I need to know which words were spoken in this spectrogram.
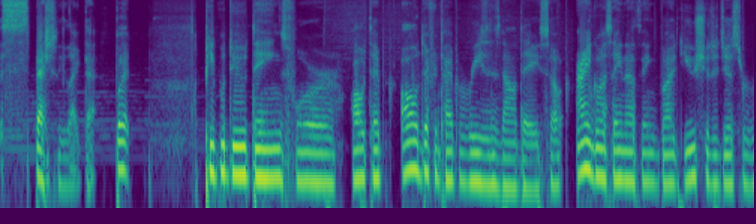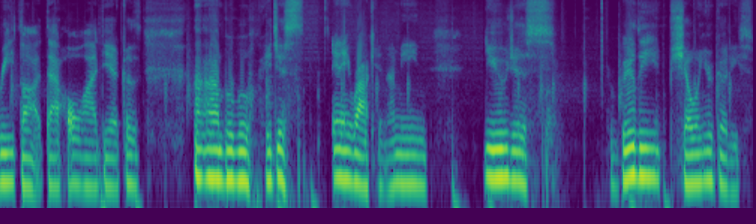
especially like that. But people do things for all type all different type of reasons nowadays. So i ain't gonna say nothing but you should have just rethought that whole idea because uh-uh boo boo it just it ain't rocking. I mean you just really showing your goodies.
